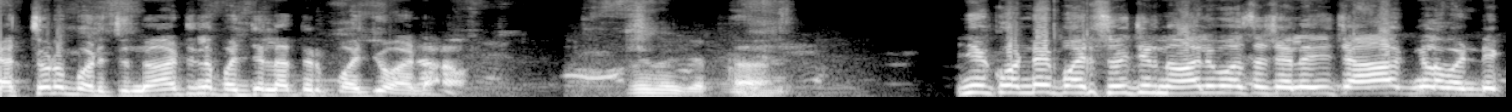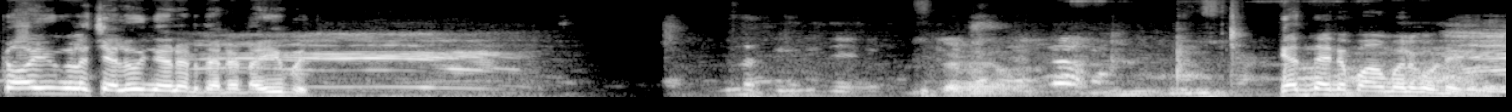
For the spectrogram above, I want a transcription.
കച്ചവടം പഠിച്ചു. നാട്ടിലെ പജ്ജല്ലാത്തൊരു പജ്ജു വേണ്ട ഇനി കൊണ്ടുപോയി പരിശോധിച്ചിട്ട് നാല് മാസം ചെലവഴിച്ച ആ നിങ്ങളെ വണ്ടിക്കായും നിങ്ങളെ ചെലവ് ഞാൻ എടുത്തേ ടൈപ്പ് പറ്റി എന്താ എന്റെ പാമ്പല കൊണ്ടേക്കുന്നത്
